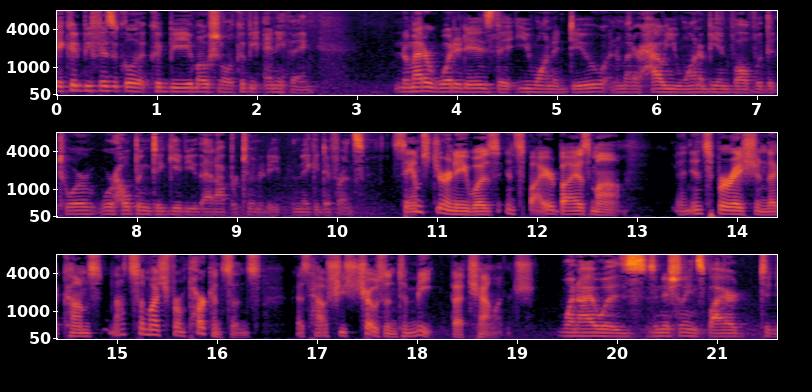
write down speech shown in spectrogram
It could be physical, it could be emotional, it could be anything. No matter what it is that you want to do, no matter how you want to be involved with the tour, we're hoping to give you that opportunity to make a difference. Sam's journey was inspired by his mom, an inspiration that comes not so much from Parkinson's as how she's chosen to meet that challenge. When I was initially inspired to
